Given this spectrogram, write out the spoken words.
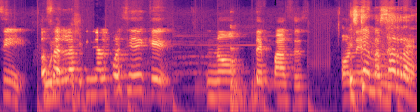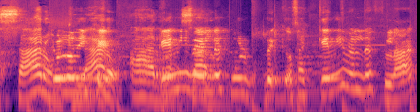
Sí, o sea, la final fue así de que no te pases es que además arrasaron. Yo lo dije. ¿Qué nivel de, full, o sea, ¿qué nivel de flag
